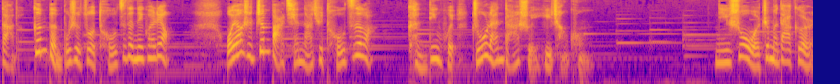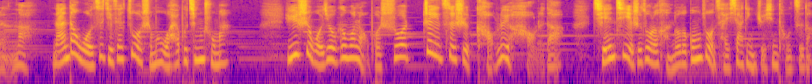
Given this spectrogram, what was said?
大的，根本不是做投资的那块料。我要是真把钱拿去投资了，肯定会竹篮打水一场空。你说我这么大个人了，难道我自己在做什么我还不清楚吗？于是我就跟我老婆说，这一次是考虑好了的，前期也是做了很多的工作才下定决心投资的，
